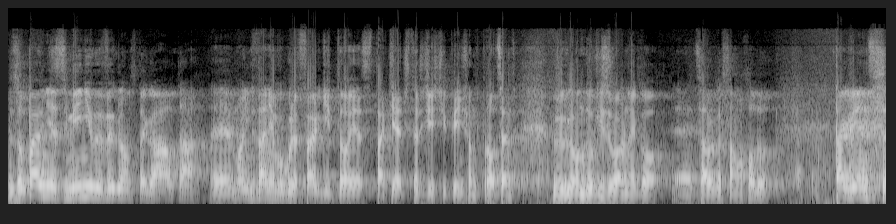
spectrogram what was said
Zupełnie zmieniły wygląd tego auta. Moim zdaniem w ogóle felgi to jest takie 40-50% wyglądu wizualnego całego samochodu. Tak więc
